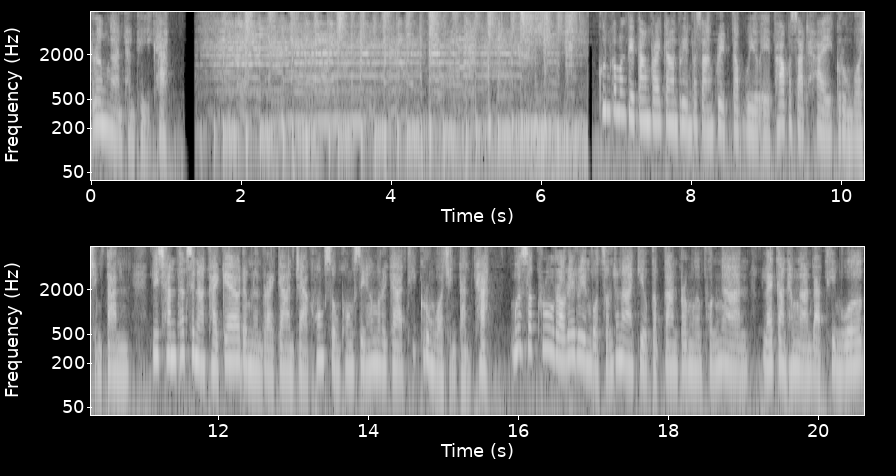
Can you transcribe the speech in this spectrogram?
เริ่มงานทันทีค่ะ คุณกำลังติดตามรายการเรียนภาษาอังกฤษกับ VOA ภาคภาษาไทย กรุงวอชิงตัน ดิฉันทักษิณา ข่ายแก้วดำเนินรายการจากห้องส่งของเสียงอเมริกาที่กรุงวอชิงตันค่ะ เมื่อสักครู่เราได้เรียนบทสนทนาเกี่ยวกับการประเมินผลงาน และการทำงานแบบทีมเวิร์ก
